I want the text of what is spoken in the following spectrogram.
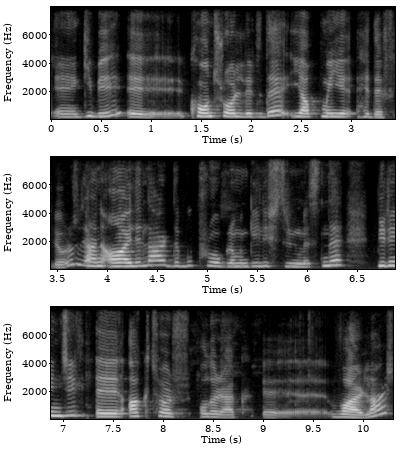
e, gibi e, kontrolleri de yapmayı hedefliyoruz. Yani aileler de bu programın geliştirilmesinde birincil e, aktör olarak e, varlar.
